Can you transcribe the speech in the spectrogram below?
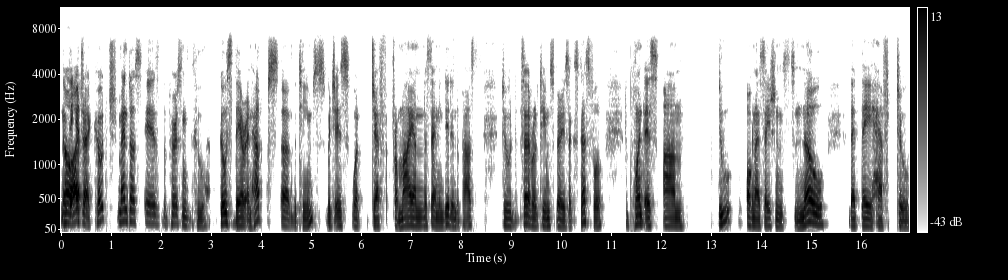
No, the agile coach mentors is the person who goes there and helps uh, the teams, which is what Geoff, from my understanding, did in the past to several teams very successful. The point is, um, do organizations know that they have to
